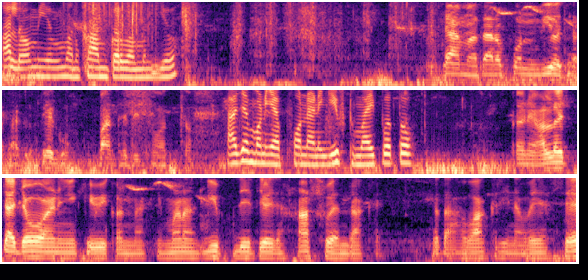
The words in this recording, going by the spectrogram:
હાલો અમે અમારું કામ કરવા માંડીએ હો. શામાં તારો ફોન વિયો જતા ભેગું બાંધી દીધો હતો આજે મને આ ફોન આની ગિફ્ટમાં આપ્યો તો અને હલચતા જોવાની કેવી કરી નાખી? માણસ ગિફ્ટ દેતી હોય હાંસુ હાંસવે રાખે. છતાં વાકરીના વેસ છે.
